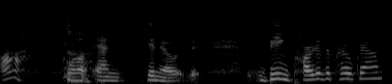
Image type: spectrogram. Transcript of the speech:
Ah, well, and, you know, being part of the program,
